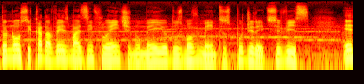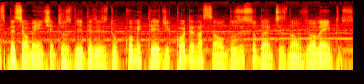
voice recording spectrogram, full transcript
tornou-se cada vez mais influente no meio dos movimentos por direitos civis, especialmente entre os líderes do Comitê de Coordenação dos Estudantes Não Violentos.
